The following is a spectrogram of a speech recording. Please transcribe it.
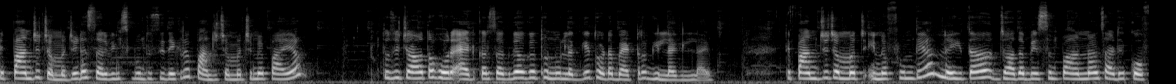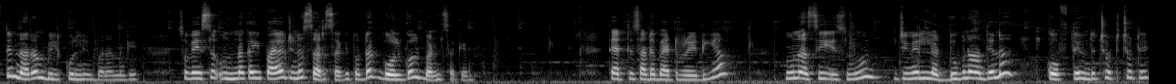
ਤੇ 5 ਚਮਚ, ਜਿਹੜਾ ਸਰਵਿੰਗ ਸਪੂਨ ਤੁਸੀਂ ਦੇਖ ਰਹੇ ਹੋ 5 ਚਮਚ ਮੈਂ ਪਾਇਆ। ਤੁਸੀਂ ਚਾਹੋ ਤਾਂ ਹੋਰ ਐਡ ਕਰ ਸਕਦੇ ਹੋ, ਅਗਰ ਤੁਹਾਨੂੰ ਲੱਗੇ ਤੁਹਾਡਾ ਬੈਟਰ ਗਿੱਲਾ ਗਿੱਲਾ ਹੈ। ਤੇ 5 ਚਮਚ ਇਨਫ ਹੁੰਦੇ ਆ, ਨਹੀਂ ਤਾਂ ਜ਼ਿਆਦਾ ਬੇਸਨ ਪਾਉਣ ਨਾਲ ਸਾਡੇ ਕੋਫਤੇ ਨਰਮ ਬਿਲਕੁਲ ਨਹੀਂ ਬਣਨਗੇ। ਸੋ ਬੇਸਨ ਉਨਾ ਕਹੀ ਹੀ ਪਾਇਓ, ਜਿੰਨਾ ਸਰ ਸਕੇ, ਤੁਹਾਡਾ ਗੋਲ ਗੋਲ ਬਣ ਸਕੇ। ਤੇ ਇੱਥੇ ਸਾਡਾ ਬੈਟਰ ਰੈਡੀ ਆ। ਹੁਣ ਅਸੀਂ ਇਸ ਨੂੰ ਜਿਵੇਂ ਲੱਡੂ ਬਣਾਉਂਦੇ ਨਾ, ਕੋਫਤੇ ਹੁੰਦੇ ਛੋਟੇ ਛੋਟੇ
